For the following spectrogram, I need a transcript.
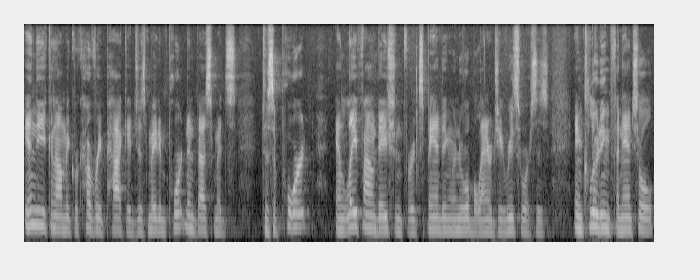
in the economic recovery package has made important investments to support and lay foundation for expanding renewable energy resources, including financial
